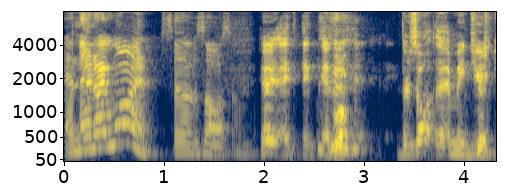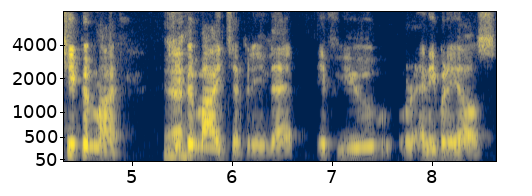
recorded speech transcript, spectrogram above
And then I won. So it was awesome. yeah, it, it- and Well- there's all. I mean, do you? Just keep in mind, Yeah. keep in mind, Tiffany, that if you or anybody else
